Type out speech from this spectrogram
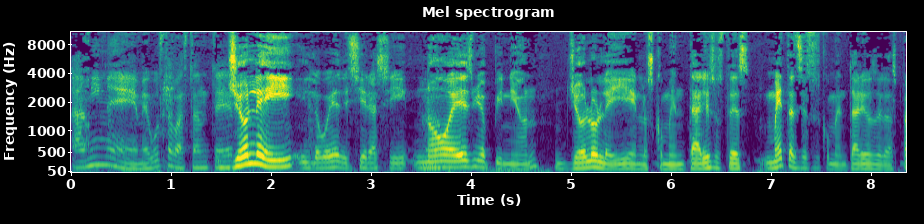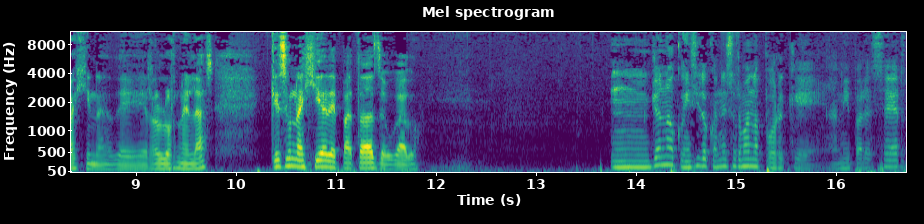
A mí me, me gusta bastante. Yo leí, y lo voy a decir así, no es mi opinión, yo lo leí en los comentarios, ustedes métanse a esos comentarios de las páginas de Raúl Ornelas, que es una gira de patadas de ahogado. Mm, yo no coincido con eso, hermano, porque a mi parecer,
